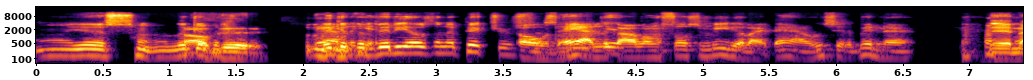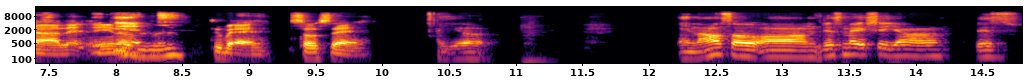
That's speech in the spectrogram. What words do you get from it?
Oh yes, look all at the, good. Look yeah, at the videos and the pictures. Oh, that's they had look all on social media like, damn, we should have been there. yeah, nah, that, you know, yes. too bad. So sad. Yeah. And also, um, just make sure y'all just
